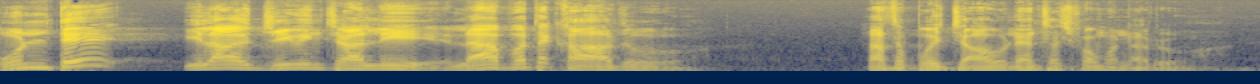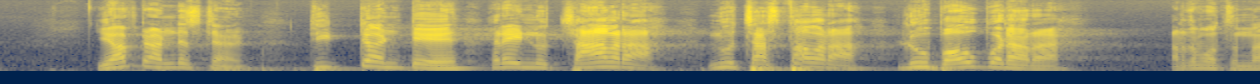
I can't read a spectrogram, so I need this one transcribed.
ఉంటే ఇలా జీవించాలి లేకపోతే కాదు. లేకపోతే పోయి చావు నేను చచ్చిపోమన్నారు. యూ హ్యావ్ టు అండర్స్టాండ్ తిట్టు అంటే రే నువ్వు చావరా? నువ్వు చస్తావరా? నువ్వు బాగుపడారా? అర్థమవుతుందా?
